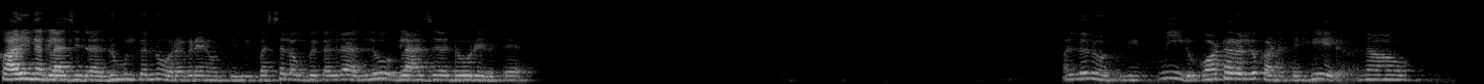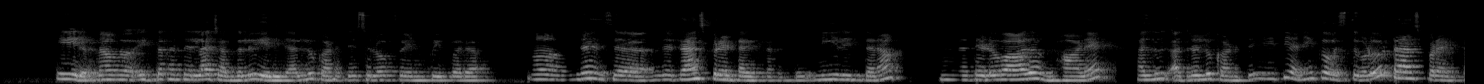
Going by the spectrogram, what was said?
ಕಾರಿನ ಗ್ಲಾಸ್ ಇದ್ರೆ ಅದ್ರ ಮೂಲಕನೂ ಹೊರಗಡೆ ನೋಡ್ತೀವಿ. ಬಸ್ಸಲ್ಲಿ ಹೋಗ್ಬೇಕಾದ್ರೆ ಅಲ್ಲೂ ಗ್ಲಾಸ್ ಡೋರ್ ಇರುತ್ತೆ. ಅಲ್ಲೂ ನೋಡ್ತೀವಿ. ನೀರು, ವಾಟರಲ್ಲೂ ಕಾಣುತ್ತೆ. ಹೇರ್ ನಾವು, ಏರ್, ನಾವು ಇರ್ತಕ್ಕಂಥ ಎಲ್ಲ ಜಾಗದಲ್ಲೂ ಏರಿದೆ. ಅಲ್ಲೂ ಕಾಣುತ್ತೆ. ಸೆಲೋಫೇನ್ ಪೇಪರ್ ಅಂದರೆ ಅಂದ್ರೆ ಟ್ರಾನ್ಸ್ಪರೆಂಟ್ ಆಗಿರ್ತಕ್ಕಂಥದ್ದು. ನೀರಿನ ತರ ತೆಳುವಾದ ಒಂದು ಹಾಳೆ ಅಲ್ಲೂ ಅದರಲ್ಲೂ ಕಾಣುತ್ತೆ. ಈ ರೀತಿ ಅನೇಕ ವಸ್ತುಗಳು ಟ್ರಾನ್ಸ್ಪರೆಂಟ್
